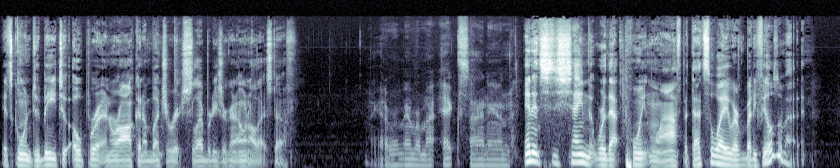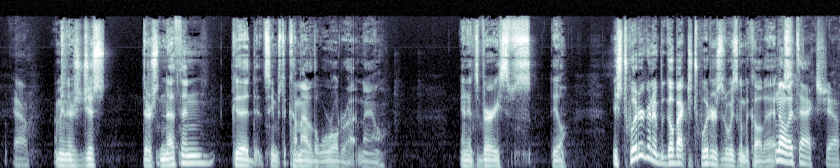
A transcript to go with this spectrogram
it's going to be to Oprah and Rock and a bunch of rich celebrities are going to own all that stuff. I got to remember my ex sign in. And it's a shame that we're that point in life, but that's the way everybody feels about it. Yeah, I mean, there's just there's nothing good that seems to come out of the world right now, and it's very s- deal. Is Twitter going to go back to Twitter? Is it always going to be called X? no, it's X, Jeff.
